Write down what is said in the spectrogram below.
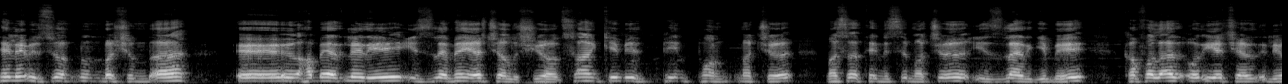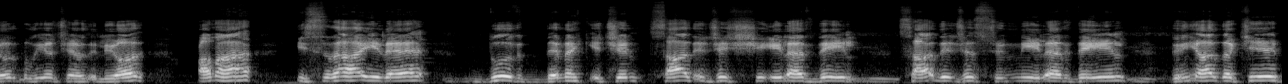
televizyonun başında e, haberleri izlemeye çalışıyor. Sanki bir ping-pong maçı, masa tenisi maçı izler gibi kafalar oraya çevriliyor, buraya çevriliyor. Ama İsrail'e dur demek için sadece Şiiler değil, sadece Sünniler değil, dünyadaki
